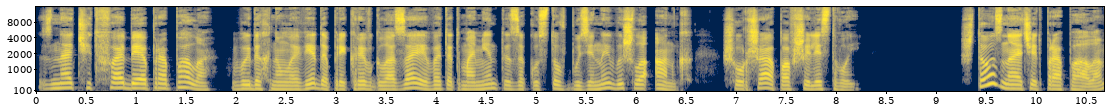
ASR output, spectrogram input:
«Значит, Фабия пропала», — выдохнула Веда, прикрыв глаза, и в этот момент из-за кустов бузины вышла Анг, шурша опавшей листвой. «Что значит пропала?»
